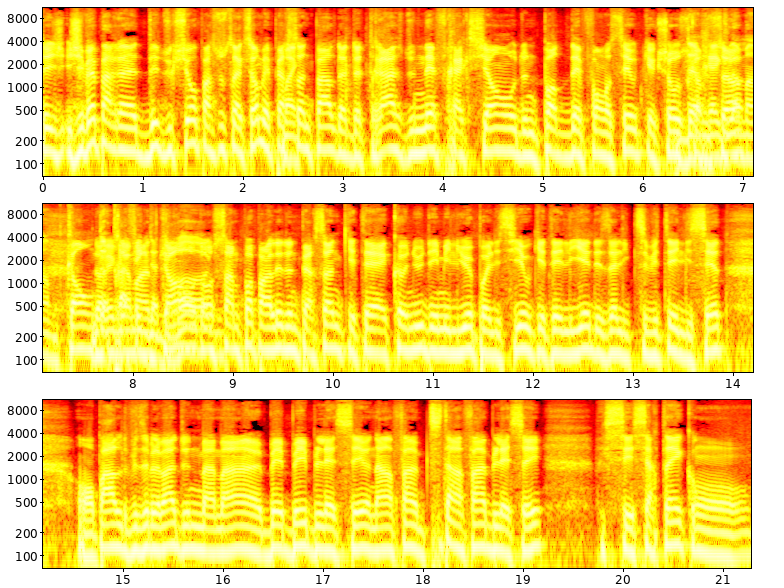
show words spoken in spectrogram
J'y vais par euh, déduction, par soustraction, mais personne parle de, de traces d'une effraction, d'une porte défoncée ou de quelque chose de comme ça. règlement de compte, de, règlement trafic de, compte. drogue. On semble pas parler d'une personne qui était connue des milieux policiers ou qui était liée à des activités illicites. On parle visiblement d'une maman, un bébé blessé, un enfant, un petit enfant blessé. C'est certain qu'on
